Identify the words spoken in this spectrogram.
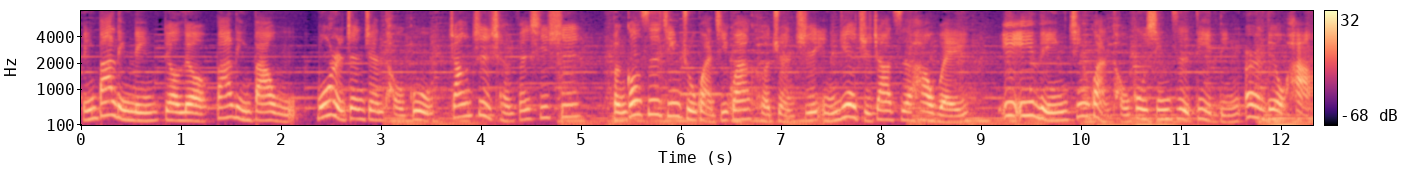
零八零零六六八零八五摩尔证券投顾张志成分析师。本公司经主管机关核准之营业执照字号为一一零金管投顾新字第零二六号。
